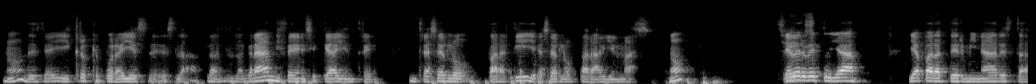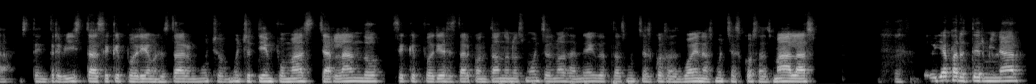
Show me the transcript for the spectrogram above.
¿no? Desde ahí. Y creo que por ahí es, es la, la, gran diferencia que hay entre, entre hacerlo para ti y hacerlo para alguien más, ¿no? Sí, a ver, Beto, ya, ya para terminar esta, esta entrevista, sé que podríamos estar mucho, mucho tiempo más charlando, sé que podrías estar contándonos muchas más anécdotas, muchas cosas buenas, muchas cosas malas. Pero ya para terminar,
